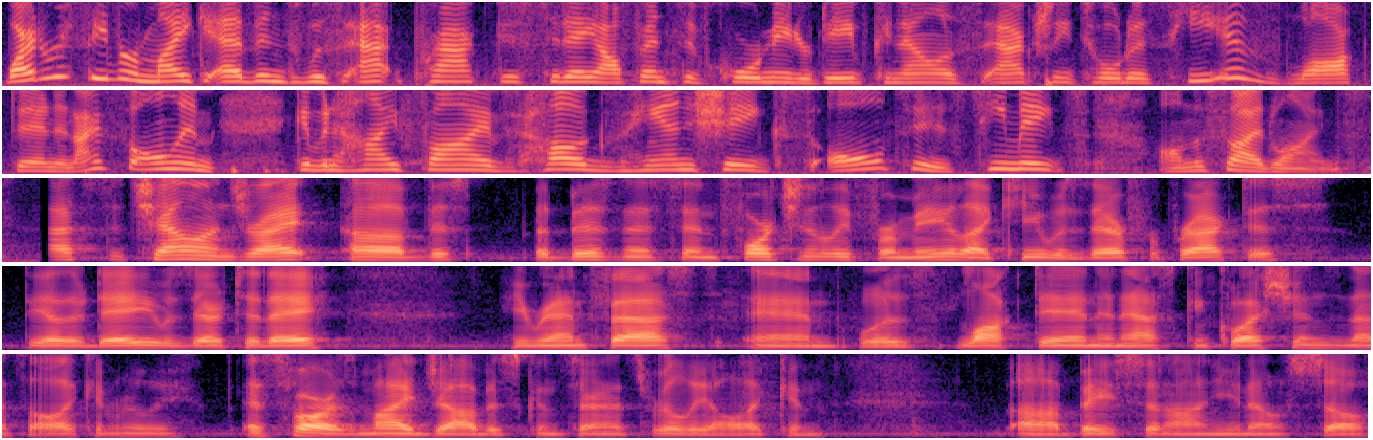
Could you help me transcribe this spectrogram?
Wide receiver Mike Evans was at practice today. Offensive coordinator Dave Canales actually told us he is locked in, and I saw him giving high fives, hugs, handshakes, all to his teammates on the sidelines. That's the challenge, right, of this business. And fortunately for me, like he was there for practice the other day, he was there today. He ran fast and was locked in and asking questions, and that's all I can really, as far as my job is concerned, that's really all I can uh, base it on, you know. So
